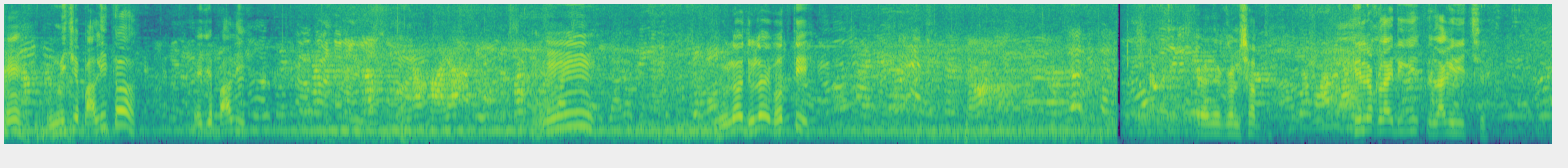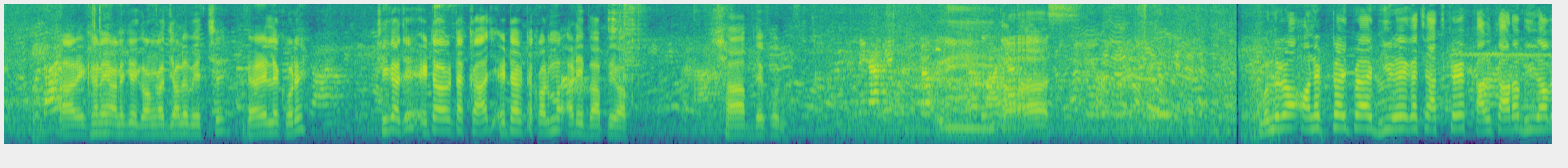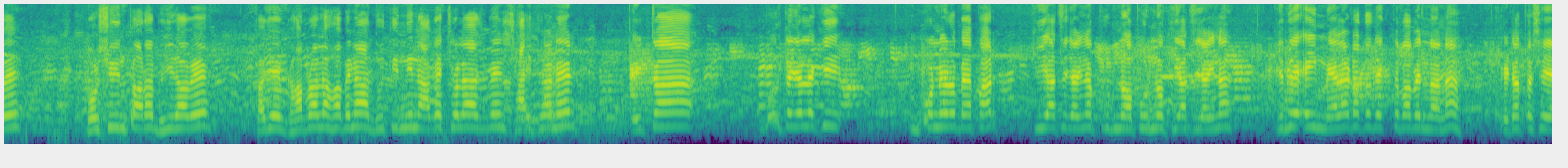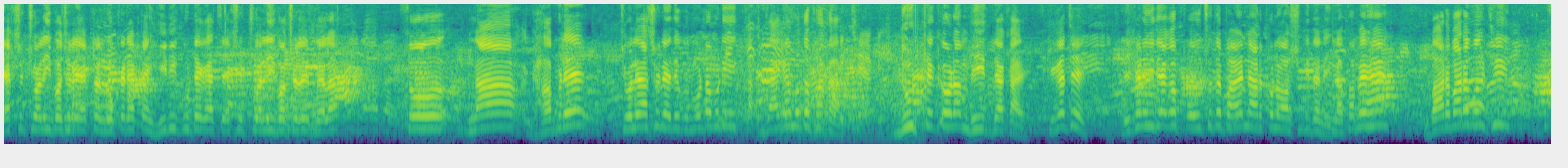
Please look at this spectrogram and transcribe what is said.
হুম নিচে বালি তো? এই যে বালি। হুম। ধুলো ধুলোয় ভর্তি। দেখুন সব তিলক লাগিয়ে লাগিয়ে দিচ্ছে। আর এখানে অনেকে গঙ্গার জলে বেচছে ব্যারেলে করে। ঠিক আছে, এটাও একটা কাজ এটা একটা কর্ম। আরে বাপরে বাপ। সাপ, দেখুন। বন্ধুরা, অনেকটাই প্রায় ভিড় হয়ে গেছে আজকে। কালকে আরও ভিড় হবে। পরশু দিন তো আরও ভিড় হবে। কাজে ঘাবড়ালে হবে না। দু, তিন দিন আগে চলে আসবেন সাইথ্রানের। এটা বলতে গেলে কি মনেরও ব্যাপার। কি আছে জানি না, পূর্ণ, অপূর্ণ কি আছে জানি না। কিন্তু এই মেলাটা তো দেখতে পাবেন না না? এটা তো সেই একশো চুয়াল্লিশ বছরের একটা লোকের একটা হিড়ি কুটে গেছে, একশো চুয়াল্লিশ বছরের মেলা। তো না ঘাবড়ে চলে আসুন দেখুন মোটামুটি জায়গা মতো ফাঁকা। দূর থেকে ওরম ভিড় দেখায় ঠিক আছে? এখানে যদি একবার পৌঁছতে পারেন আর কোনো অসুবিধা নেই। না তবে হ্যাঁ বারবারও বলছি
